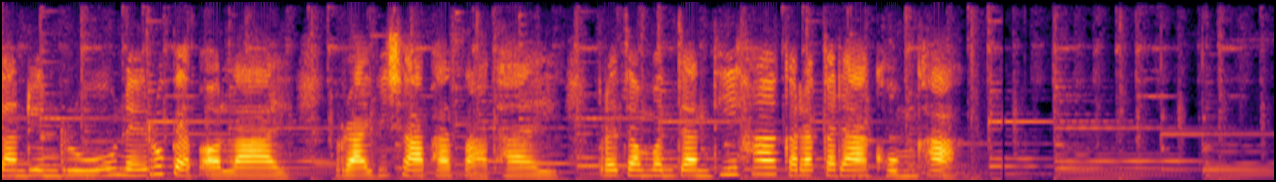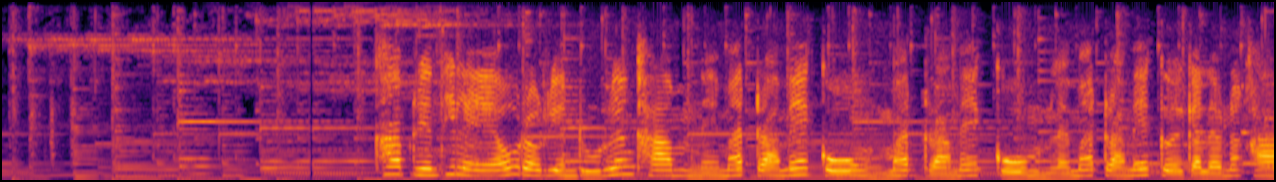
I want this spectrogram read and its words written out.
การเรียนรู้ในรูปแบบออนไลน์ รายวิชาภาษาไทย ประจำวันจันทร์ที่ 5 กรกฎาคมค่ะคาบเรียนที่แล้วเราเรียนรู้เรื่องคำในมาตราแม่กง มาตราแม่กลม และมาตราแม่เกยกันแล้วนะคะ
